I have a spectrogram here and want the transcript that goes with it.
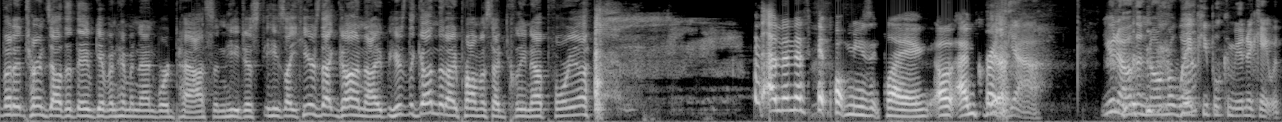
but it turns out that they've given him an N-word pass, and he just, he's like, "Here's that gun. I, here's the gun that I promised I'd clean up for you." and then there's hip hop music playing. Oh, and credits. yeah. You know the normal way people communicate with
